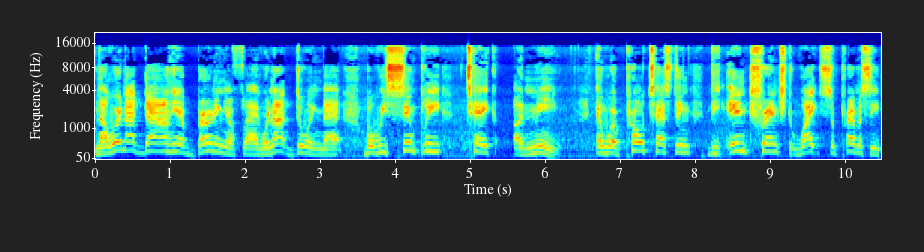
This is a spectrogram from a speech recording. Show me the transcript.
Now, we're not down here burning your flag. We're not doing that. But we simply take a knee. And we're protesting the entrenched white supremacy,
